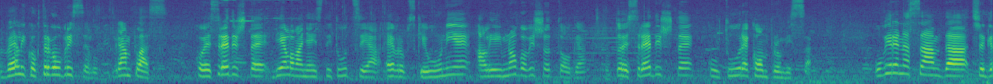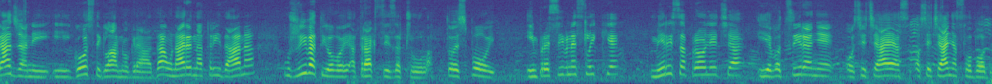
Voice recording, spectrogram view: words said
velikog trga u Briselu, Grand Place, koje je središte djelovanja institucija Evropske unije, ali je i mnogo više od toga. To je središte kulture kompromisa. Uvjerena sam da će građani i gosti glavnog grada u naredna tri dana uživati u ovoj atrakciji za čula. To je spoj impresivne slike, mirisa proljeća i evociranje osjećaja, osjećanja slobode.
